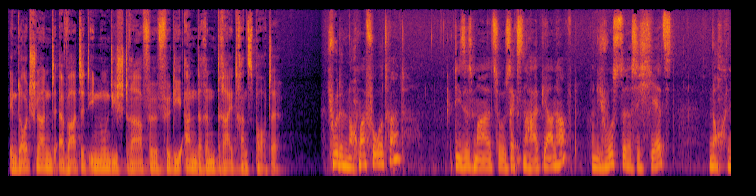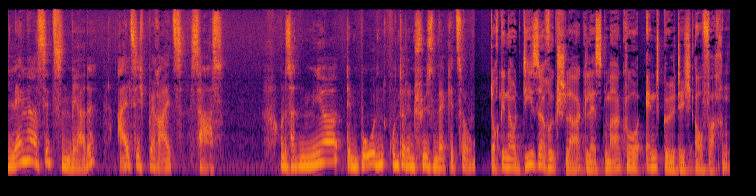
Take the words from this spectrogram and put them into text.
In Deutschland erwartet ihn nun die Strafe für die anderen drei Transporte. Ich wurde nochmal verurteilt, dieses Mal zu sechseinhalb Jahren Haft. Und ich wusste, dass ich jetzt noch länger sitzen werde, als ich bereits saß. Und es hat mir den Boden unter den Füßen weggezogen. Doch genau dieser Rückschlag lässt Marco endgültig aufwachen.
